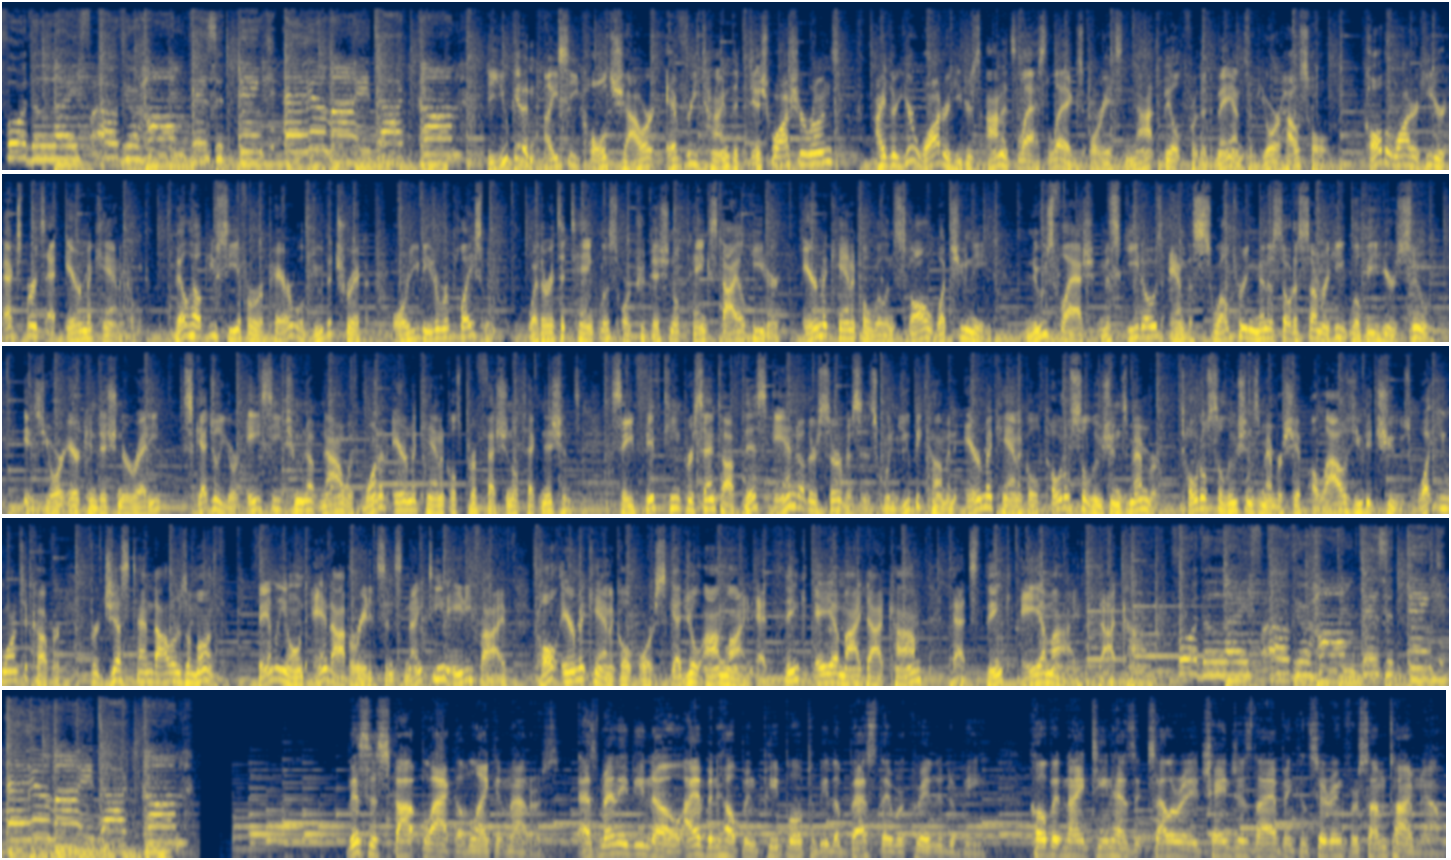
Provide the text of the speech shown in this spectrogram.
For the life of your home, visit thinkami.com. Do you get an icy cold shower every time the dishwasher runs? Either your water heater's on its last legs or it's not built for the demands of your household. Call the water heater experts at Air Mechanical. They'll help you see if a repair will do the trick or you need a replacement. Whether it's a tankless or traditional tank style heater, Air Mechanical will install what you need. Newsflash, mosquitoes and the sweltering Minnesota summer heat will be here soon. Is your air conditioner ready? Schedule your AC tune up now with one of Air Mechanical's professional technicians. Save 15% off this and other services when you become an Air Mechanical Total Solutions member. Total Solutions membership allows you to choose what you want to cover for just $10 a month. Family owned and operated since 1985. Call Air Mechanical or schedule online at thinkami.com. That's thinkami.com. For the life of your home, visit thinkami.com. This is Scott Black of Like It Matters. As many of you know, I have been helping people to be the best they were created to be. COVID 19 has accelerated changes that I have been considering for some time now.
